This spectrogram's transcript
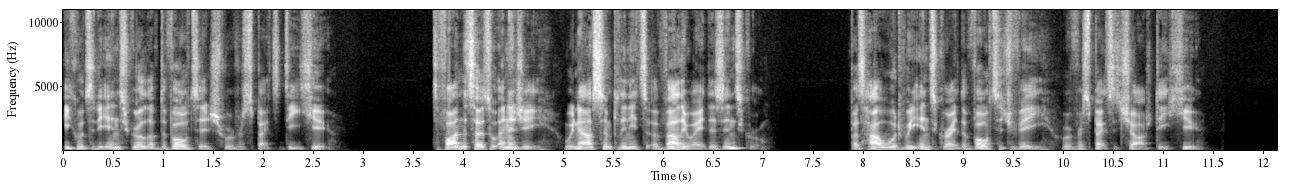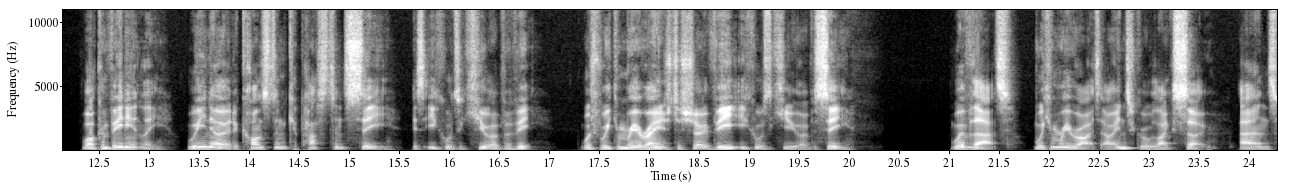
equal to the integral of the voltage with respect to dq. To find the total energy, we now simply need to evaluate this integral. But how would we integrate the voltage V with respect to charge dq? Well, conveniently, we know the constant capacitance C is equal to Q over V, which we can rearrange to show V equals Q over C. With that, we can rewrite our integral like so, and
